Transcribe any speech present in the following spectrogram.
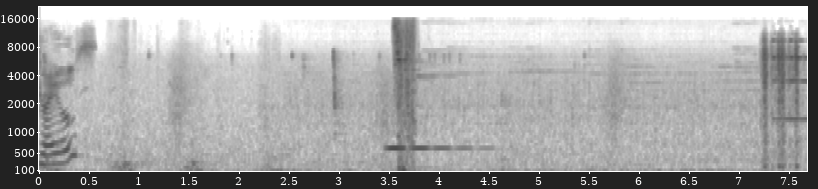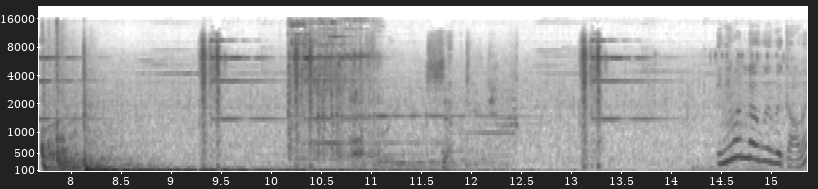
trails? Anyone know where we're going?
